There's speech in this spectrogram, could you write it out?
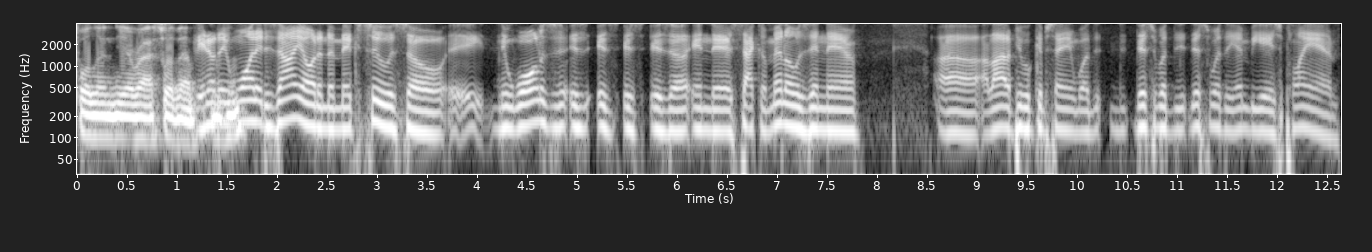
Portland, yeah, right. I saw them. You know, mm-hmm. they wanted Zion in the mix too. So uh, New Orleans is is is is uh, in there. Sacramento is in there. Uh, a lot of people kept saying, "Well, th- this is what the, this is what the NBA is playing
